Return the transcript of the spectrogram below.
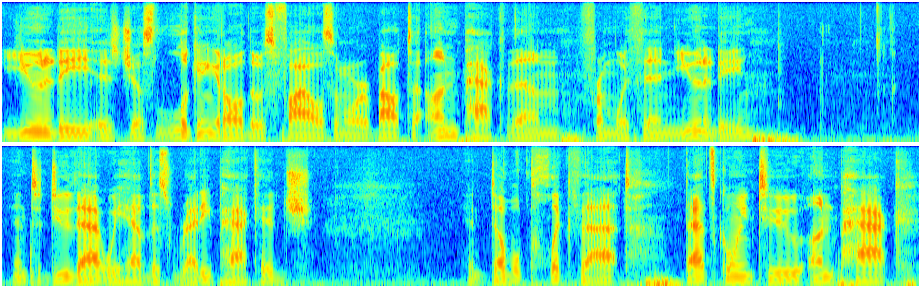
Unity is just looking at all those files and we're about to unpack them from within Unity. And to do that, we have this Ready package. And double click that. That's going to unpack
